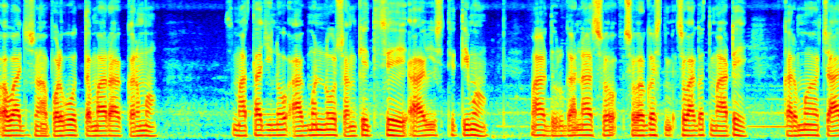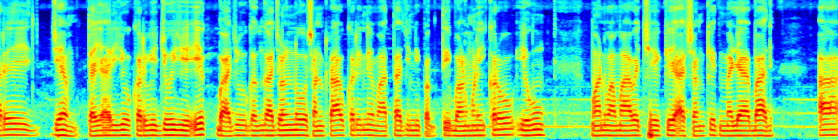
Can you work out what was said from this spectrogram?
અવાજ સાંભળવો તમારા ઘરમાં માતાજીનો આગમનનો સંકેત છે. આવી સ્થિતિમાં મા દુર્ગાના સ્વાગત માટે કર્મચારે ચારે જેમ તૈયારીઓ કરવી જોઈએ. એક બાજુ ગંગાજળનો છંટકાવ કરીને માતાજીની ભક્તિ બમણી કરો. એવું માનવામાં આવે છે કે આ સંકેત મળ્યા બાદ આ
